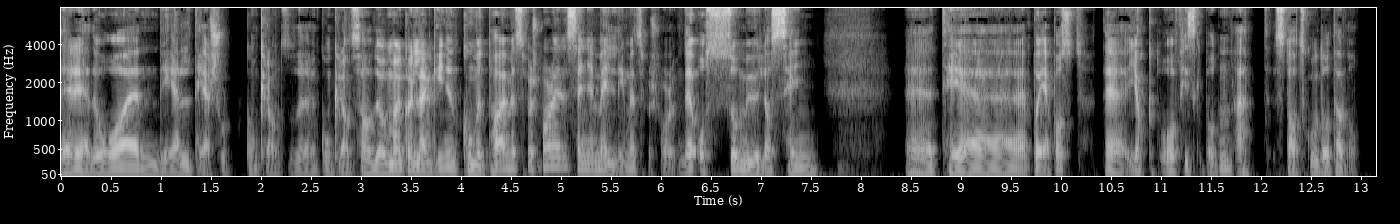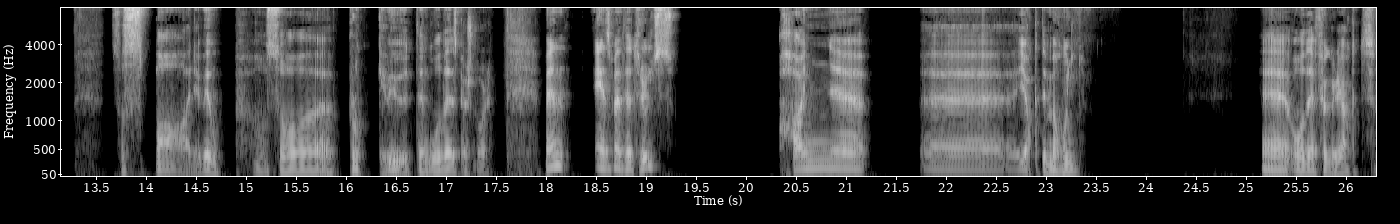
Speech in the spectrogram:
Der er det òg en del T-skjortekonkurranser. Man kan legge inn en kommentar med et spørsmål, eller sende en melding med et spørsmål. Det er også mulig å sende eh, til, på e-post til jakt- og fiskepodden at statskog.no. Så sparer vi opp, og så plukker vi ut en god del spørsmål. Men en som heter Truls, han øh, jakter med hund. Eh, og det er fuglejakt.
